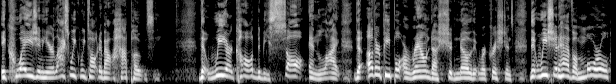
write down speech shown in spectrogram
equation here. Last week we talked about high potency that we are called to be salt and light, that other people around us should know that we're Christians, that we should have a moral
